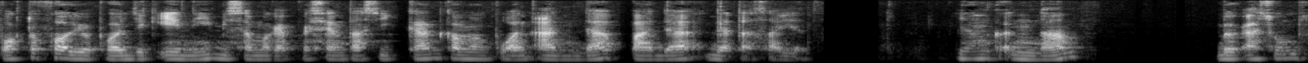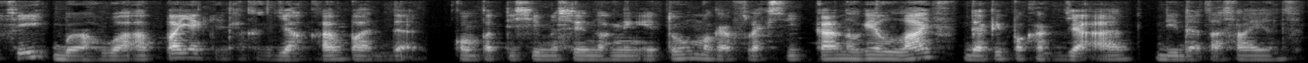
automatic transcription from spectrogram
Portfolio project ini bisa merepresentasikan kemampuan Anda pada data science. Yang keenam, berasumsi bahwa apa yang kita kerjakan pada kompetisi machine learning itu merefleksikan real life dari pekerjaan di data science.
